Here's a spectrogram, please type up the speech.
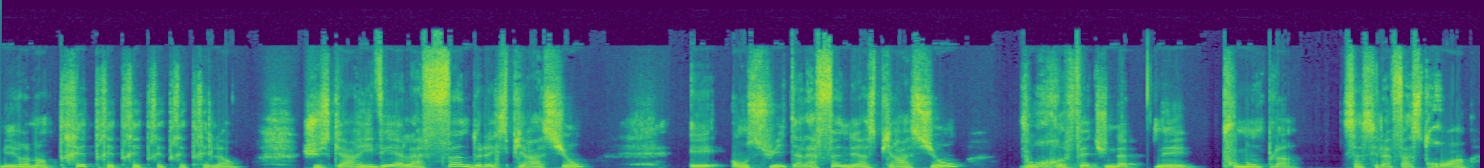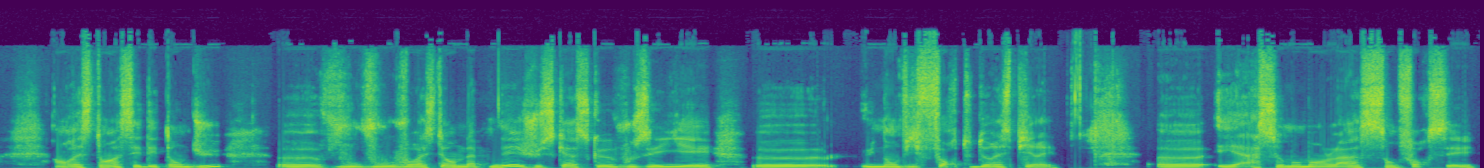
mais vraiment très très très très très très lent, jusqu'à arriver à la fin de l'expiration. Et ensuite, à la fin de l'expiration, vous refaites une apnée poumon plein. Ça, c'est la phase 3. En restant assez détendu, euh, vous, restez en apnée jusqu'à ce que vous ayez euh, une envie forte de respirer. Euh, et à ce moment-là, sans forcer,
